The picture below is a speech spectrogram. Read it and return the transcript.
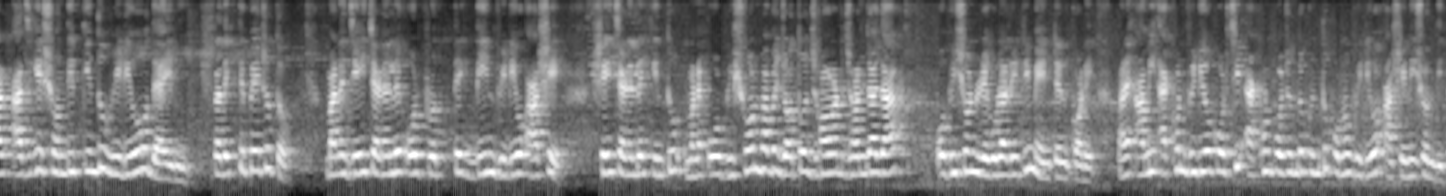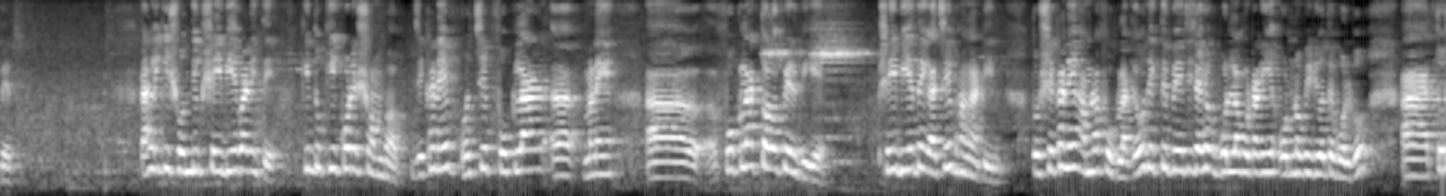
আর আজকে সন্দীপ কিন্তু ভিডিও দেয়নি। সেটা দেখতে পেয়েছ তো? মানে যেই চ্যানেলে ওর প্রত্যেক দিন ভিডিও আসে, সেই চ্যানেলে কিন্তু মানে ওর ভীষণভাবে যত ঝড় ঝঞ্ঝা যাক, ও ভীষণ রেগুলারিটি মেনটেন করে। মানে আমি এখন ভিডিও করছি, এখন পর্যন্ত কিন্তু কোনো ভিডিও আসেনি সন্দীপের। তাহলে কি সন্দীপ সেই বিয়ে বাড়িতে কিন্তু কি করে সম্ভব? যেখানে হচ্ছে ফোকলার মানে ফোকলার তরফের বিয়ে। সেই বিয়েতে গেছে ভাঙাটিন তো সেখানে আমরা ফোকলাকেও দেখতে পেয়েছি। যাই হোক, বললাম ওটা নিয়ে অন্য ভিডিওতে বলব। তো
